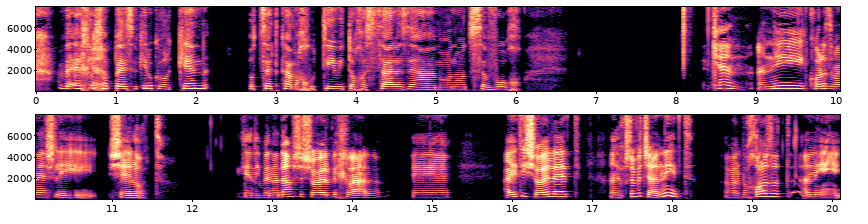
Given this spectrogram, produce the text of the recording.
ואיך כן. לחפש, וכאילו כבר כן הוצאת כמה חוטים מתוך הסל הזה המאוד מאוד סבוך. כן, אני, כל הזמן יש לי שאלות. כי אני בן אדם ששואל בכלל. אה, הייתי שואלת, אני חושבת שענית, אבל בכל זאת, אני...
